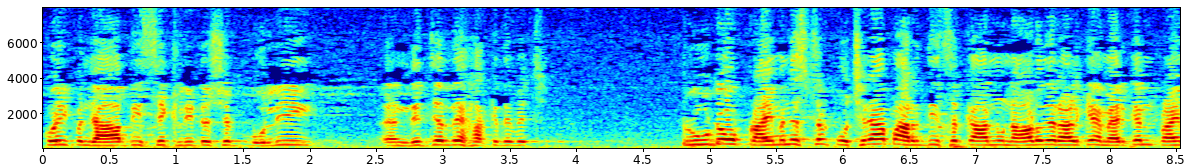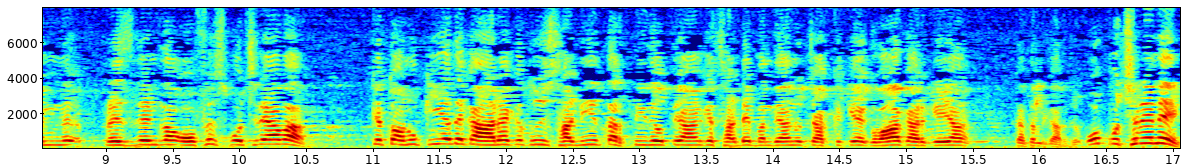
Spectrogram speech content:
ਕੋਈ ਪੰਜਾਬ ਦੀ ਸਿੱਖ ਲੀਡਰਸ਼ਿਪ ਬੋਲੀ ਨਿੱਜਰ ਦੇ ਹੱਕ ਦੇ ਵਿੱਚ ਟਰੂਡੋ ਪ੍ਰਾਈਮ ਮਿਨਿਸਟਰ ਪੁੱਛ ਰਿਹਾ, ਭਾਰਤ ਦੀ ਸਰਕਾਰ ਨੂੰ ਨਾਲ ਉਹਦੇ ਰਲ ਕੇ ਅਮਰੀਕਨ ਪ੍ਰਾਈਮ ਪ੍ਰੈਜ਼ੀਡੈਂਟ ਦਾ ਆਫਿਸ ਪੁੱਛ ਰਿਹਾ ਵਾ ਕਿ ਤੁਹਾਨੂੰ ਕੀ ਅਧਿਕਾਰ ਹੈ ਕਿ ਤੁਸੀਂ ਸਾਡੀ ਧਰਤੀ ਦੇ ਉੱਤੇ ਆਣ ਕੇ ਸਾਡੇ ਬੰਦਿਆਂ ਨੂੰ ਚੱਕ ਕੇ ਅਗਵਾ ਕਰਕੇ ਜਾਂ ਕਤਲ ਕਰ ਦਿਓ? ਉਹ ਪੁੱਛ ਰਹੇ ਨੇ।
